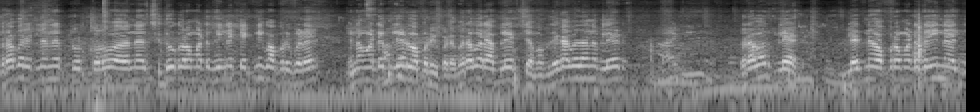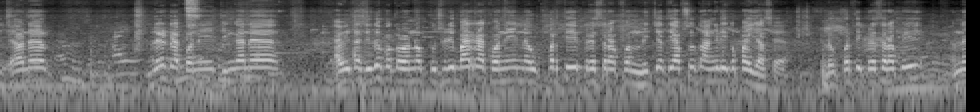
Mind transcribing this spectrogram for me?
બરાબર? એટલે એને થોડો એને સીધો કરવા માટે થઈને ટેકનિક વાપરવી પડે. એના માટે બ્લેડ વાપરવી પડે. બરાબર? આ બ્લેડ છે. દેખાય બધાને બ્લેડ બરાબર? બ્લેડ બ્લેડને વાપરવા માટે થઈને અને બ્લેડ રાખવાની, ઝીંગાને આવી રીતે સીધો પકડવાનો, પૂંછડી બહાર રાખવાની અને ઉપરથી પ્રેશર આપવાનું. નીચેથી આપશો તો આંગળી કપાઈ જશે. એટલે ઉપરથી પ્રેશર આપી અને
